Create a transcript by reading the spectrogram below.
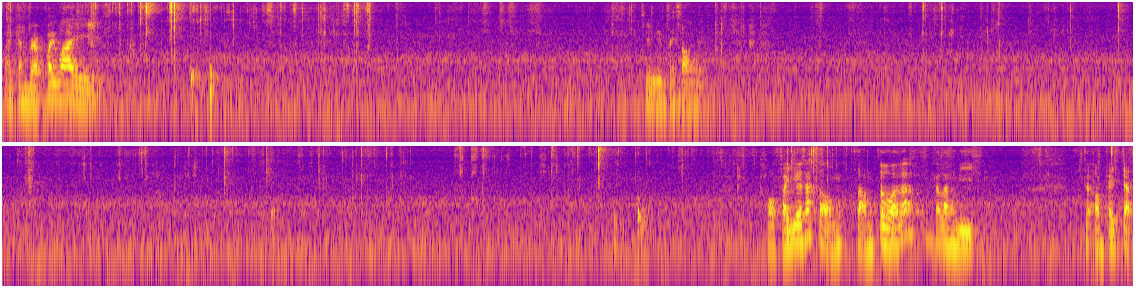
ไปกันแบบไวๆโอเคลืมใส่ซองเลย อไฟเยอร์สักสองสามตัวก็กำลังดี จะเอาไปจัด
